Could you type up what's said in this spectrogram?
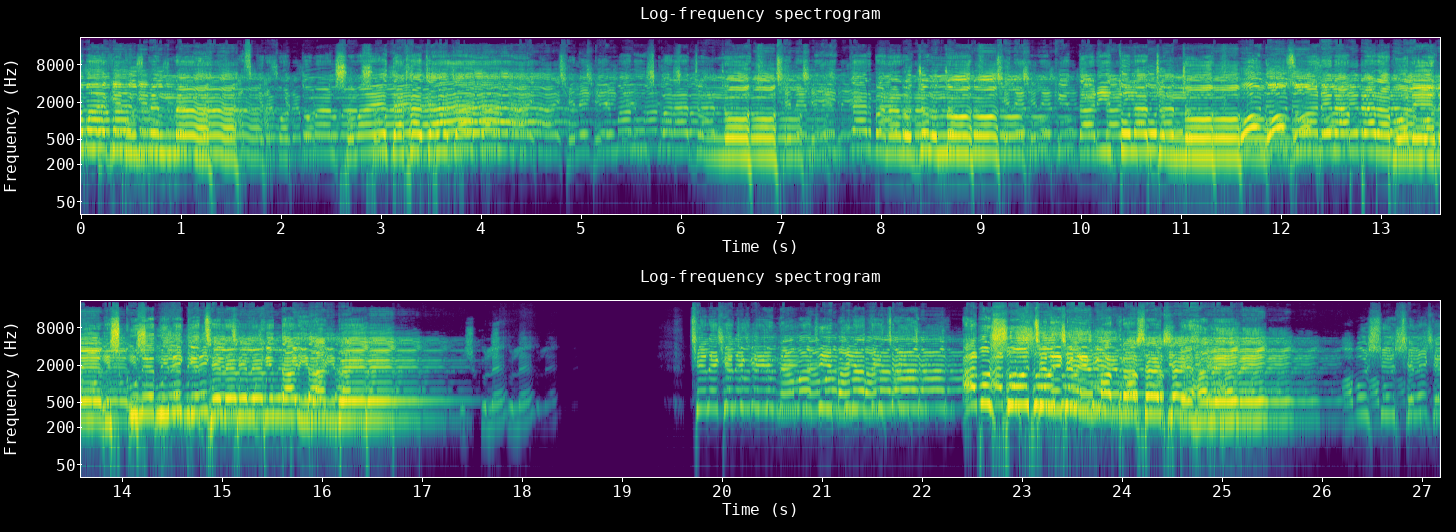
আমাকে বুঝবেন না। আজকের বর্তমান সময়ে দেখা যায় ছেলেকে মানুষ করার জন্য ছেলে বানানোর জন্য ছেলে দাড়ি তোলার জন্য ও নওজোয়ানেরা আপনারা বলে স্কুলে দিলে কি ছেলে মুখে দাড়ি রাখবে। স্কুলে? ছেলে যদি নামাজি বানাতে চান অবশ্যই ছেলেকে মাদ্রাসায় যেতে হবে। অবশ্যই ছেলেকে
